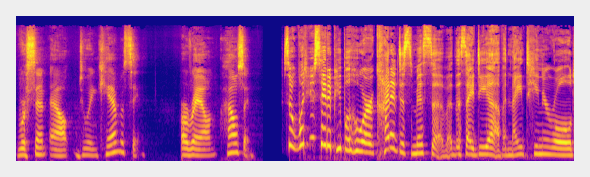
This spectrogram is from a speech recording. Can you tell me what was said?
were sent out doing canvassing around housing. So, what do you say to people who are kind of dismissive of this idea of a 19 year old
